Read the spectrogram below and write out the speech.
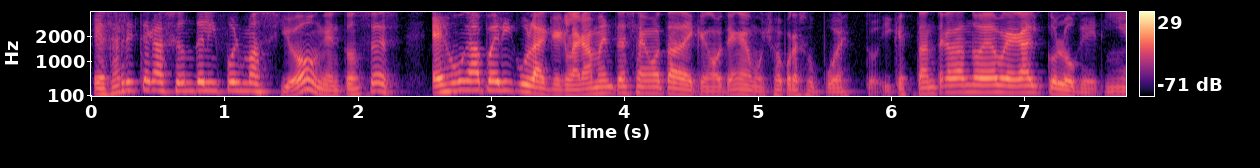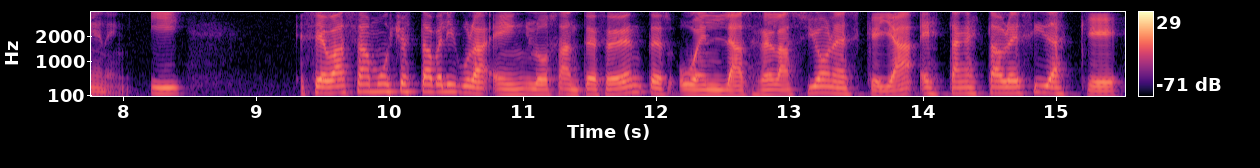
esa reiteración de la información. Entonces, es una película que claramente se nota de que no tiene mucho presupuesto y que están tratando de bregar con lo que tienen. Y se basa mucho esta película en los antecedentes o en las relaciones que ya están establecidas que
